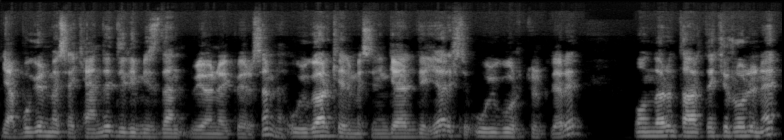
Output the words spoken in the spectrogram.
Ya bugün mesela kendi dilimizden bir örnek verirsem Uygar kelimesinin geldiği yer işte Uygur Türkleri. Onların tarihteki rolü ne?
